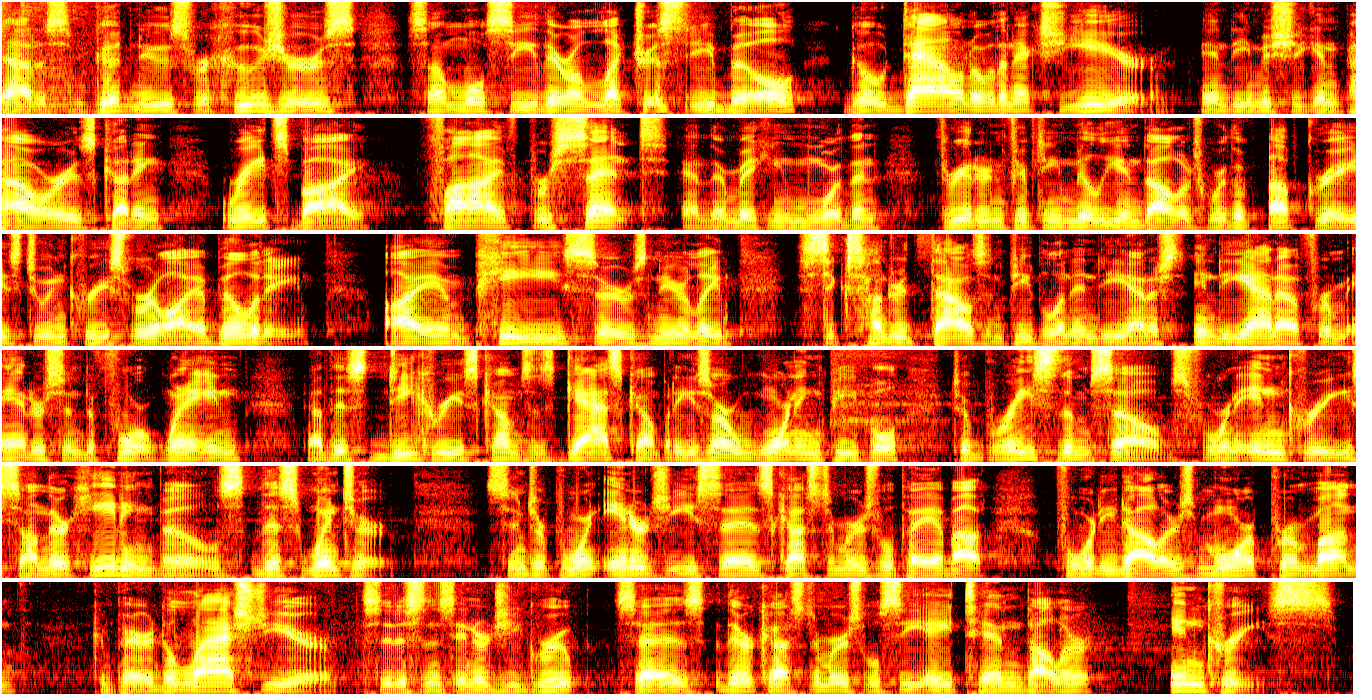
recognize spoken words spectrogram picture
Now to some good news for Hoosiers. Some will see their electricity bill go down over the next year. Indy Michigan Power is cutting rates by 5%, and they're making more than $350 million worth of upgrades to increase reliability. IMP serves nearly 600,000 people in Indiana, Indiana from Anderson to Fort Wayne. Now, this decrease comes as gas companies are warning people to brace themselves for an increase on their heating bills this winter. CenterPoint Energy says customers will pay about $40 more per month compared to last year. Citizens Energy Group says their customers will see a $10 increase.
